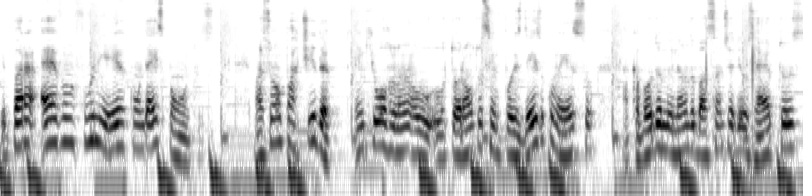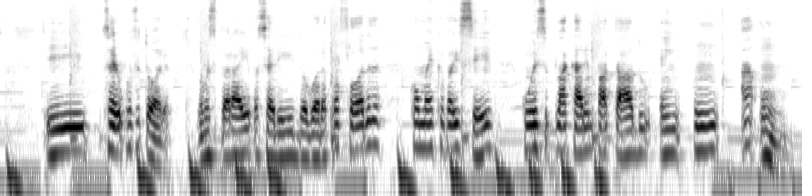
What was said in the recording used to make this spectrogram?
E para Evan Fournier com 10 pontos. Mas foi uma partida em que o, Orlando, o Toronto se impôs desde o começo, acabou dominando bastante ali os Raptors e saiu com a vitória. Vamos esperar aí para a série indo agora para a Flórida, como é que vai ser com esse placar empatado em 1 a 1.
